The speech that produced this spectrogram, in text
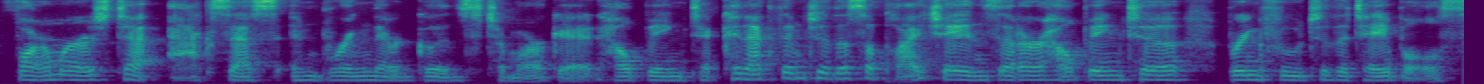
farmers to access and bring their goods to market, helping to connect them to the supply chains that are helping to bring food to the tables.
